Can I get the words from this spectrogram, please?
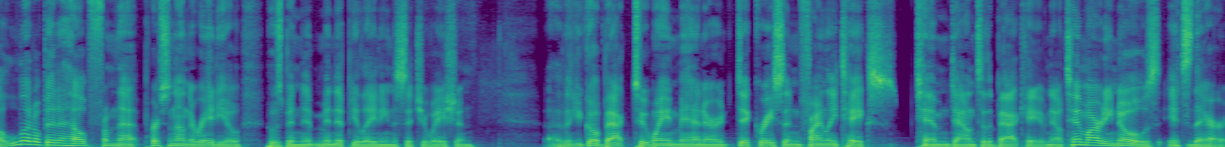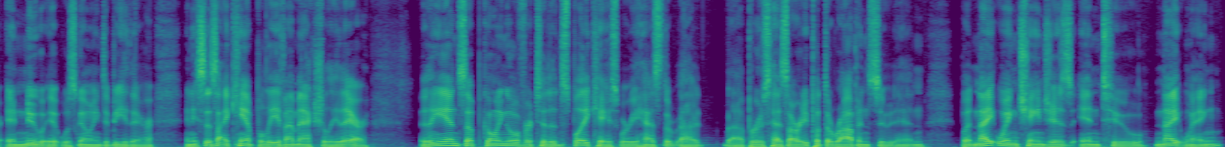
a little bit of help from that person on the radio who's been manipulating the situation. Uh, then you go back to Wayne Manor. Dick Grayson finally takes Tim down to the Batcave. Now, Tim already knows it's there and knew it was going to be there. And he says, I can't believe I'm actually there. And he ends up going over to the display case where he has the uh, uh, Bruce has already put the Robin suit in, but Nightwing changes into Nightwing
